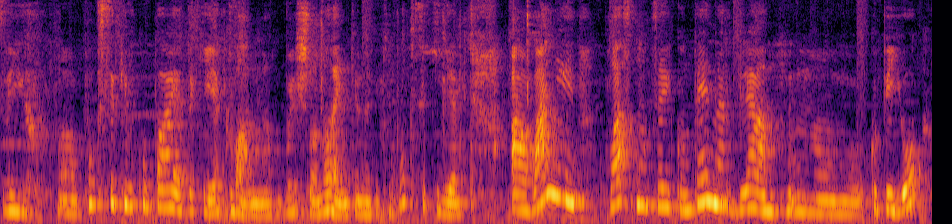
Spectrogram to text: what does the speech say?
своїх а, пупсиків купає, такі як ванна вийшла. Маленькі вони такі пупсики є. А Вані класно цей контейнер для копійок.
